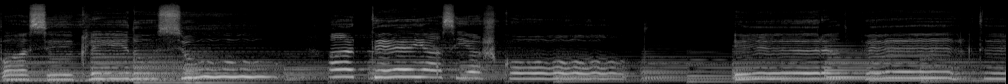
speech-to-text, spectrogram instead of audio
pasiklydusių atėjęs ieškot ir atpirkti.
